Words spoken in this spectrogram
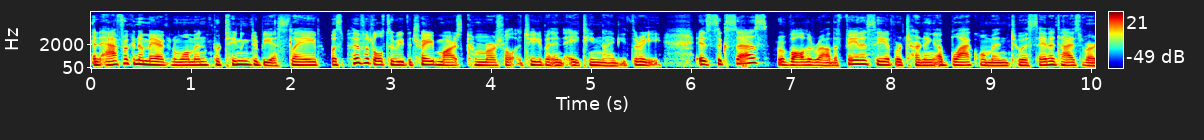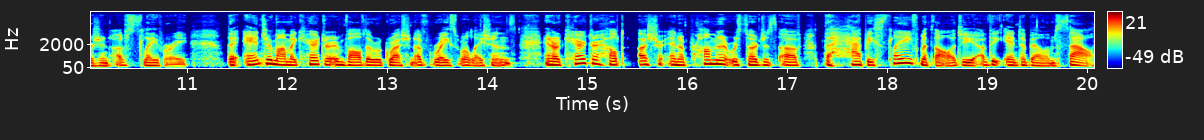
An African American woman pretending to be a slave was pivotal to be the trademark's commercial achievement in 1893. Its success revolved around the fantasy of returning a black woman to a sanitized version of slavery. The Aunt Jemima character involved the regression of race relations, and her character helped usher in a prominent resurgence of the happy slave mythology of the antebellum South.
